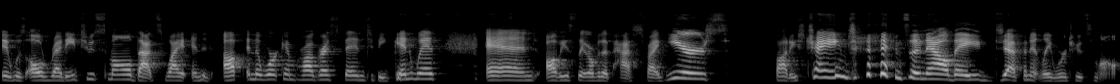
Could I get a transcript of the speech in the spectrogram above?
it was already too small. That's why it ended up in the work in progress bin to begin with. And obviously, over the past five years, bodies change. and so now they definitely were too small.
